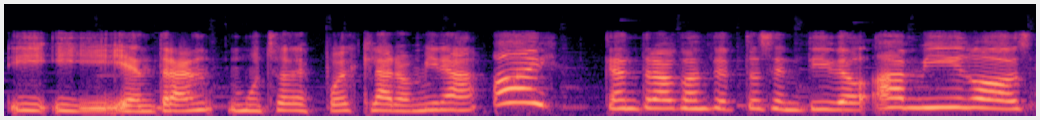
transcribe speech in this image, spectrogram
y- y entran mucho después, claro, mira, ¡ay! Que ha entrado concepto sentido. Amigos,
